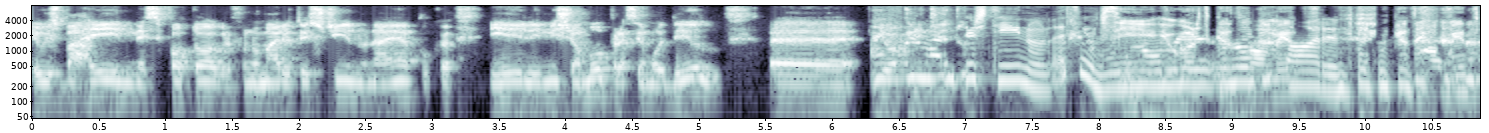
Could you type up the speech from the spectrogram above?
eu esbarrei nesse fotógrafo, no Mário Testino, na época, e ele me chamou para ser modelo, é, Ai, eu acredito. Mário Testino, assim, Sim, nome, eu gosto casualmente. Casualmente,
